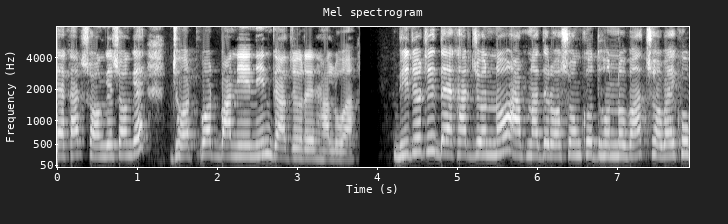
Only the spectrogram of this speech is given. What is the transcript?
দেখার সঙ্গে সঙ্গে ঝটপট বানিয়ে নিন গাজরের হালুয়া। ভিডিওটি দেখার জন্য আপনাদের অসংখ্য ধন্যবাদ। সবাই খুব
